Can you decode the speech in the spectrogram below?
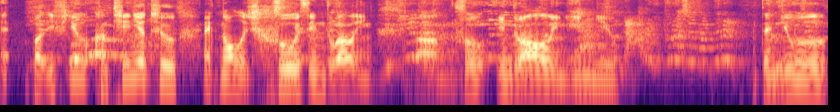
Eh, but if you continue to acknowledge who is indwelling, um, who indwelling in you, then you will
